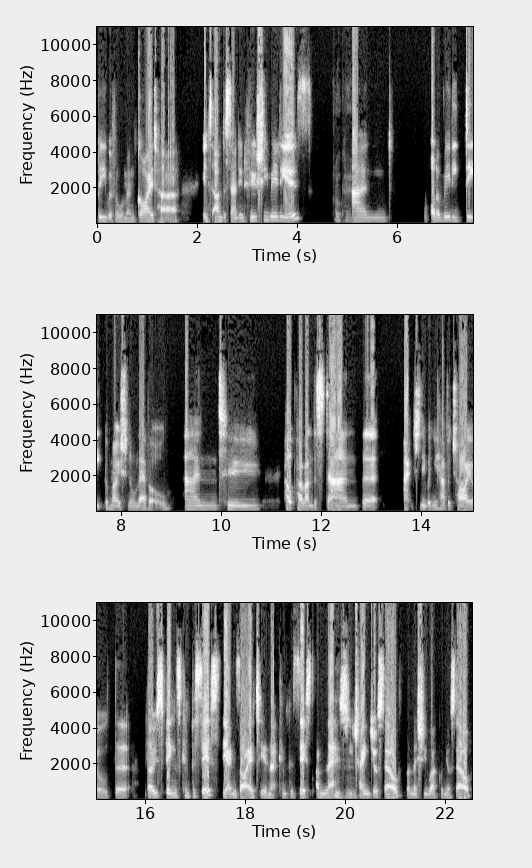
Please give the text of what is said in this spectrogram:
be with a woman, guide her into understanding who she really is. Okay. And on a really deep emotional level, and to help her understand that actually when you have a child that those things can persist the anxiety and that can persist unless mm-hmm. you change yourself unless you work on yourself.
